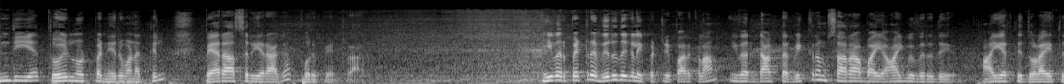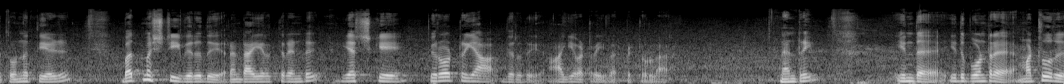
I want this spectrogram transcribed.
இந்திய தொழில்நுட்ப நிறுவனத்தில் பேராசிரியராக பொறுப்பேற்றார். இவர் பெற்ற விருதுகளை பற்றி பார்க்கலாம். இவர் டாக்டர் விக்ரம் சாராபாய் ஆய்வு விருது ஆயிரத்தி தொள்ளாயிரத்தி தொண்ணூற்றி ஏழு பத்மஸ்ரீ விருது ரெண்டாயிரத்தி ரெண்டு எஸ்கே பிரோட்ரியா விருது ஆகியவற்றை இவர் பெற்றுள்ளார். நன்றி. இந்த இது போன்ற மற்றொரு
